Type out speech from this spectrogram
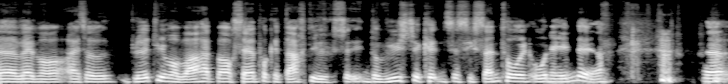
äh, wenn man, also blöd wie man war, hat man auch selber gedacht, in der Wüste könnten sie sich Sand holen ohne Ende, ja. äh,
